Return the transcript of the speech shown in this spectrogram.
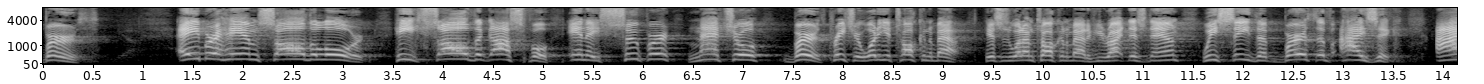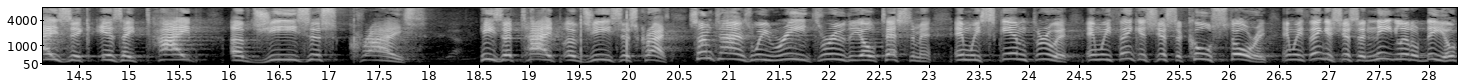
birth. Abraham saw the Lord. He saw the gospel in a supernatural birth. Preacher, what are you talking about? This is what I'm talking about. If you write this down, we see the birth of Isaac. Isaac is a type of Jesus Christ. He's a type of Jesus Christ. Sometimes we read through the Old Testament and we skim through it and we think it's just a cool story and we think it's just a neat little deal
